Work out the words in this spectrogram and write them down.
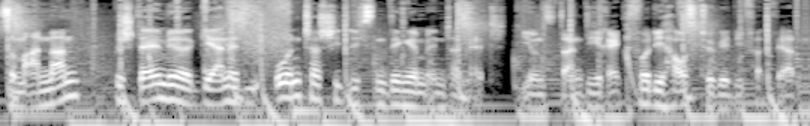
Zum anderen bestellen wir gerne die unterschiedlichsten Dinge im Internet, die uns dann direkt vor die Haustür geliefert werden.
